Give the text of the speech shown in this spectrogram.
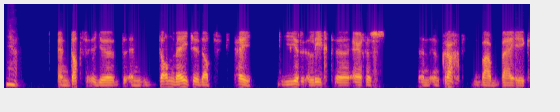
Ja. En, dat je, en dan weet je dat, hé, hey, hier ligt uh, ergens een, een kracht waarbij ik,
